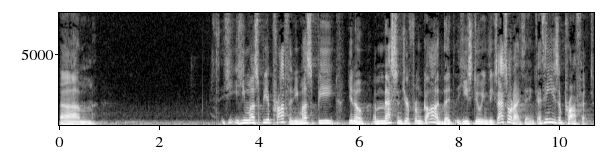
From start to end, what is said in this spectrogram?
Um, he, he must be a prophet. He must be, you know, a messenger from God that he's doing things. That's what I think. I think he's a prophet.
